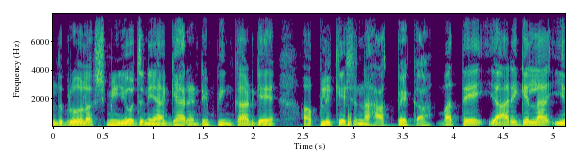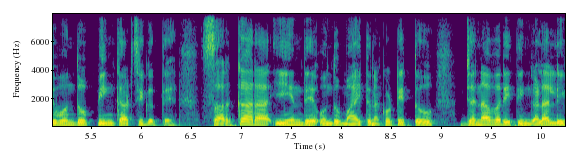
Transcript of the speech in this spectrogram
ಒಂದು ಗೃಹಲಕ್ಷ್ಮಿ ಯೋಜನೆಯ ಗ್ಯಾರಂಟಿ ಪಿನ್ ಕಾರ್ಡ್ಗೆ ಅಪ್ಲಿಕೇಶನ್ನ ಹಾಕಬೇಕಾ? ಮತ್ತು ಯಾರಿಗೆಲ್ಲ ಈ ಒಂದು ಪಿನ್ ಕಾರ್ಡ್ ಸಿಗುತ್ತೆ? ಸರ್ಕಾರ ಈ ಹಿಂದೆ ಒಂದು ಮಾಹಿತಿನ ಕೊಟ್ಟಿತ್ತು. ಜನವರಿ ತಿಂಗಳಲ್ಲಿ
